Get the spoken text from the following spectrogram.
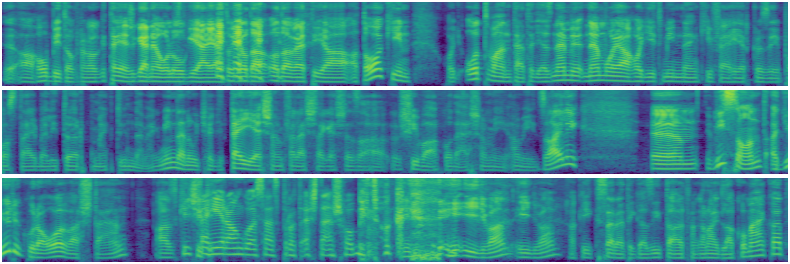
a hobbitoknak a teljes genealógiáját, hogy oda, oda veti a, a Tolkien, hogy ott van, tehát hogy ez nem, nem olyan, hogy itt mindenki fehér középosztálybeli törp, meg tünde, meg minden, úgyhogy teljesen felesleges ez a sivalkodás, ami, ami itt zajlik. Öm, viszont a Gyűrűk ura olvastán, az kicsit... Fehér angol száz protestáns hobbitok. így van, így van, akik szeretik az italt, meg a nagy lakomákat.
